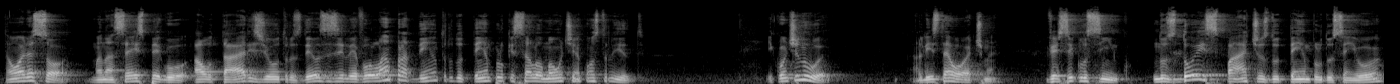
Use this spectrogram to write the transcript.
Então, olha só, Manassés pegou altares de outros deuses e levou lá para dentro do templo que Salomão tinha construído. E continua, a lista é ótima. Versículo 5: Nos dois pátios do templo do Senhor,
